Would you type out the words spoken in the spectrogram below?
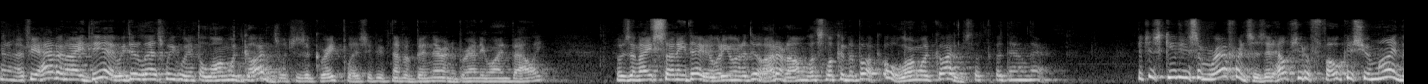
You know, if you have an idea, we did last week, we went to Longwood Gardens, which is a great place if you've never been there in the Brandywine Valley. It was a nice sunny day. What do you want to do? I don't know. Let's look in the book. Oh, Longwood Gardens. Let's go down there. It just gives you some references. It helps you to focus your mind.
